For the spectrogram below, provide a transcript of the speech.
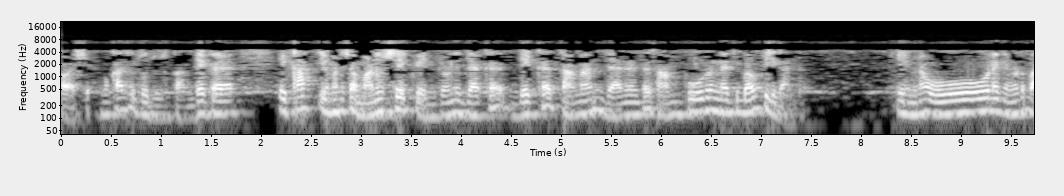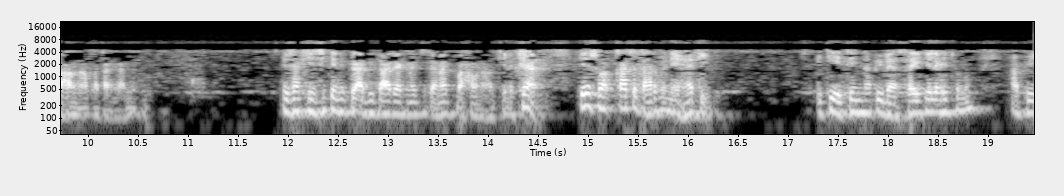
අවශ්‍යයි. මොකද්ද සුදුසුකම් දෙක? එකක් ඒ මනස මිනිසෙක් වෙන්න ඕනේ. දෙක දෙක Taman දැනට සම්පූර්ණ නැති බව පිළිගන්න. එහෙම ඕන කෙනෙකුට භාවනා පටන් ගන්න පුළුවන්. එසා කිසි කෙනෙකුට අධිකාරයක් නැති තැනක් භාවනාව කියලා කියන්නේ. ඒ ස්වකහාත ධර්මනේ හැටි. ඉතින් එතෙන් අපි බැස්සයි කියලා හිතමු. අපි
